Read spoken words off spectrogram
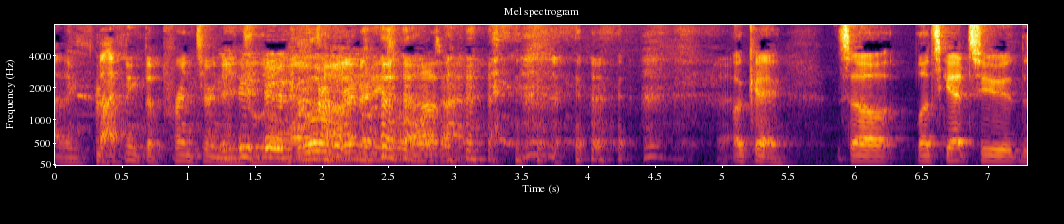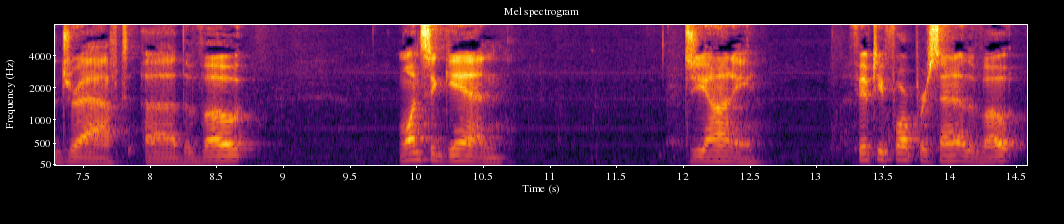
I think I think the printer needs a little more time. printer needs a little more time. okay, so let's get to the draft. Uh, the vote. Once again, Gianni, fifty-four percent of the vote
